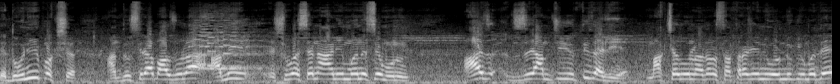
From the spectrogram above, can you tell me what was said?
ते दोन्ही पक्ष आणि दुसऱ्या बाजूला आम्ही शिवसेना आणि मनसे म्हणून. आज जे आमची युती झाली आहे मागच्या दोन हजार सतराच्या निवडणुकीमध्ये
